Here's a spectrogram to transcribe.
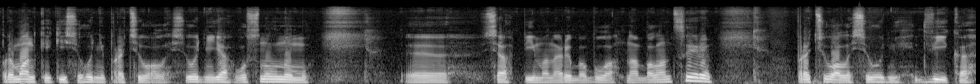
приманки, які сьогодні працювали. Сьогодні я в основному е, вся піймана риба була на балансири. Працювала сьогодні двійка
